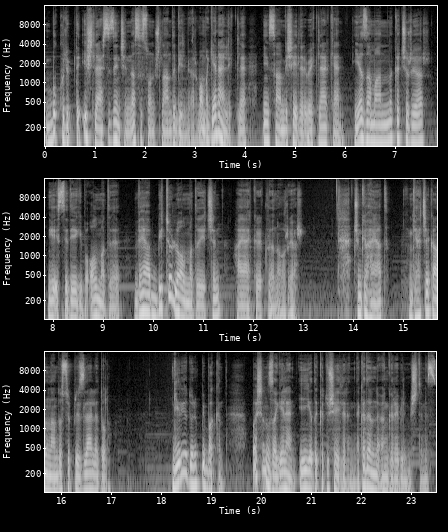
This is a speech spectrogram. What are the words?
bu kulüpte işler sizin için nasıl sonuçlandı bilmiyorum ama genellikle insan bir şeyleri beklerken ya zamanını kaçırıyor ya istediği gibi olmadığı veya bir türlü olmadığı için hayal kırıklığına uğruyor. Çünkü hayat gerçek anlamda sürprizlerle dolu. Geriye dönüp bir bakın. Başınıza gelen iyi ya da kötü şeylerin ne kadarını öngörebilmiştiniz?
